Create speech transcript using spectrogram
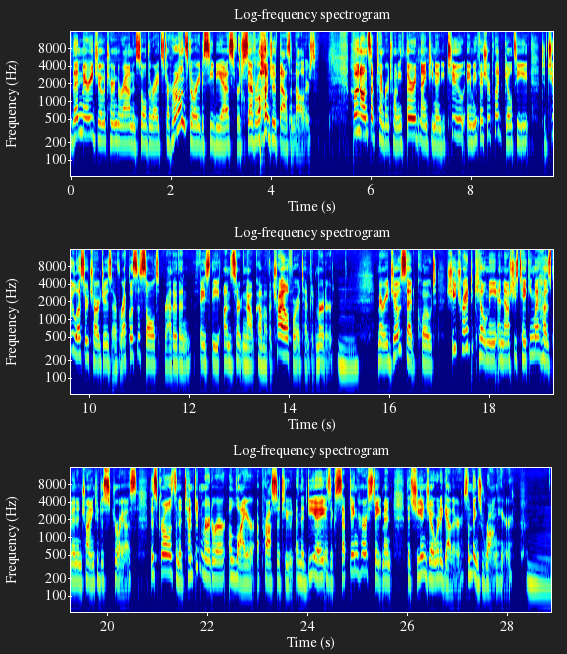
Then Mary Jo turned around and sold the rights to her own story to CBS for several hundred thousand dollars. But on September 23rd, 1992, Amy Fisher pled guilty to two lesser charges of reckless assault rather than face the uncertain outcome of a trial for attempted murder. Hmm. Mary Jo said, quote, She tried to kill me and now she's taking my husband and trying to destroy us. This girl is an attempted murderer, a liar, a prostitute, and the DA is accepting her statement that she and Joe were together. Something's wrong here. Hmm.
